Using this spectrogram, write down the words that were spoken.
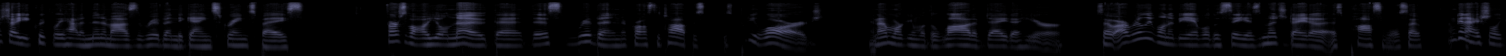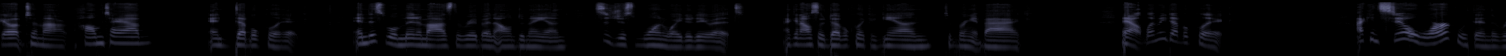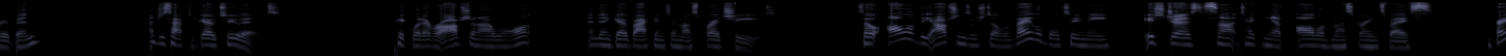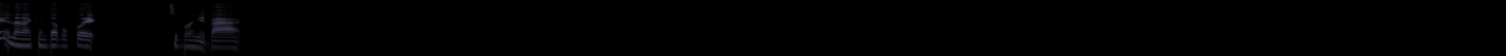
want to show you quickly how to minimize the ribbon to gain screen space. First of all, you'll note that this ribbon across the top is, is pretty large, and I'm working with a lot of data here. So I really want to be able to see as much data as possible. So I'm going to actually go up to my Home tab and double click. And this will minimize the ribbon on demand. This is just one way to do it. I can also double click again to bring it back. Now, let me double click. I can still work within the ribbon. I just have to go to it. Pick whatever option I want and then go back into my spreadsheet. So all of the options are still available to me. It's just, it's not taking up all of my screen space. Okay, and then I can double click to bring it back.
